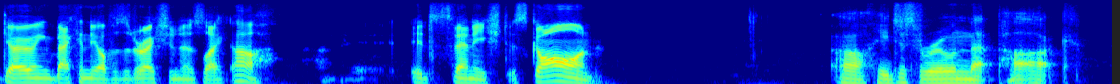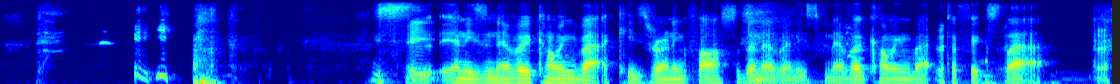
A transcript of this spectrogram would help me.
going back in the opposite direction. And It's like, oh, it's vanished, it's gone. Oh, he just ruined that park. He's, He- and he's never coming back. He's running faster than ever, and he's never coming back to fix that.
